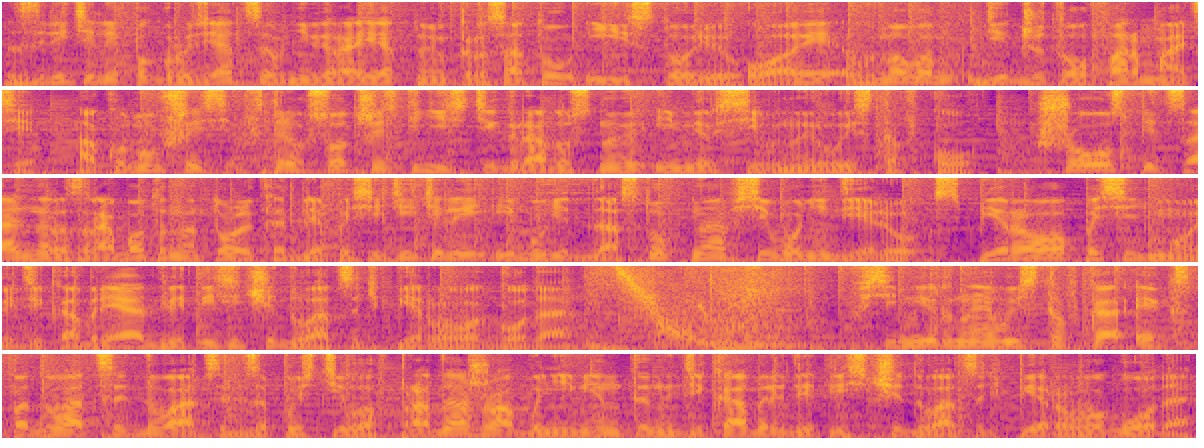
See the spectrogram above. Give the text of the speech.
зрители погрузятся в невероятную красоту и историю ОАЭ в новом диджитал-формате, окунувшись в 360-градусную иммерсивную выставку. Шоу специально разработано только для посетителей и будет доступно всего неделю с 1 по 7 декабря 2021 года. Всемирная выставка Экспо 2020 запустила в продажу абонементы на декабрь 2021 года.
